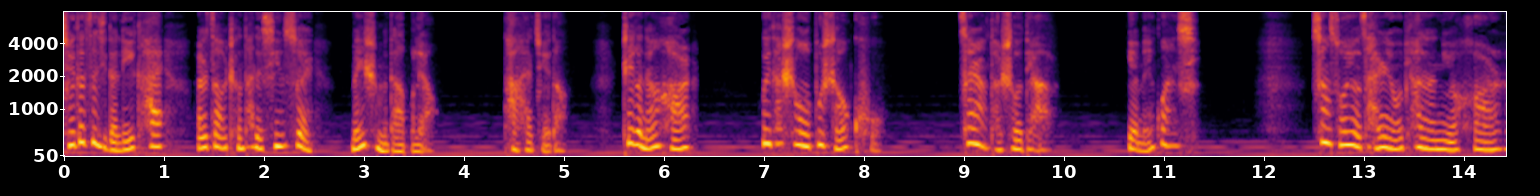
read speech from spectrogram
觉得自己的离开而造成他的心碎没什么大不了。他还觉得这个男孩。为他受了不少苦，再让他受点儿，也没关系。像所有残忍又漂亮的女孩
